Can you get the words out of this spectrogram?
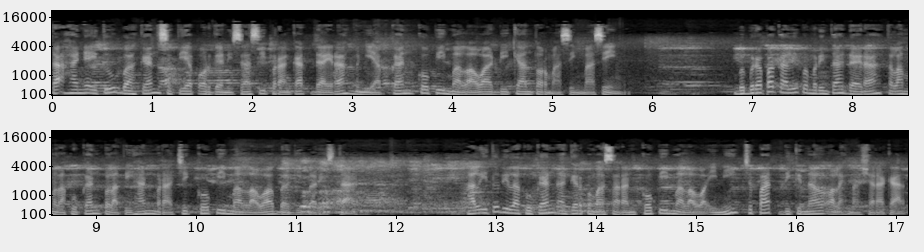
Tak hanya itu, bahkan setiap organisasi perangkat daerah menyiapkan kopi Malawa di kantor masing-masing. Beberapa kali pemerintah daerah telah melakukan pelatihan meracik kopi Malawa bagi barista. Hal itu dilakukan agar pemasaran kopi Malawa ini cepat dikenal oleh masyarakat.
